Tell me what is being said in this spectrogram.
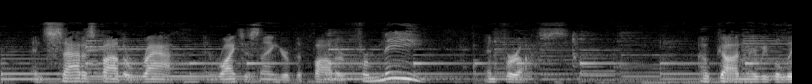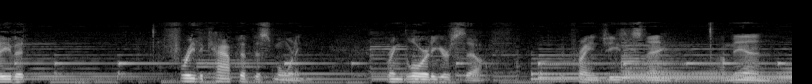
and satisfy the wrath and righteous anger of the Father for me and for us. Oh God, may we believe it. Free the captive this morning. Bring glory to yourself. We pray in Jesus' name. Amen.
